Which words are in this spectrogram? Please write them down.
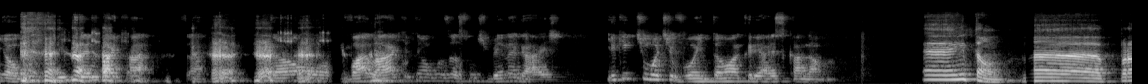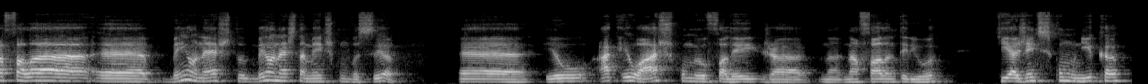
em alguns vídeos ele vai estar. Tá? Então, vai lá que tem alguns assuntos bem legais. E o que, que te motivou, então, a criar esse canal? É, então, uh, para falar é, bem honesto, bem honestamente com você, é, eu, eu acho, como eu falei já na, na, fala anterior, que a gente se comunica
